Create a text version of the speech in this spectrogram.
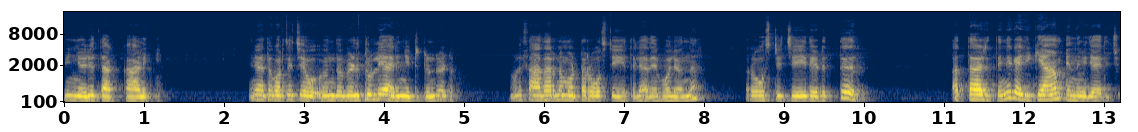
പിന്നെ ഒരു തക്കാളി. ഇതിനകത്ത് കുറച്ച് എന്താ വെളുത്തുള്ളി അരിഞ്ഞിട്ടിട്ടുണ്ട് കേട്ടോ. നമ്മൾ സാധാരണ മുട്ട റോസ്റ്റ് ചെയ്യത്തില്ല അതേപോലെ ഒന്ന് റോസ്റ്റ് ചെയ്തെടുത്ത് അത്താഴത്തിന് കഴിക്കാം എന്ന് വിചാരിച്ചു.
